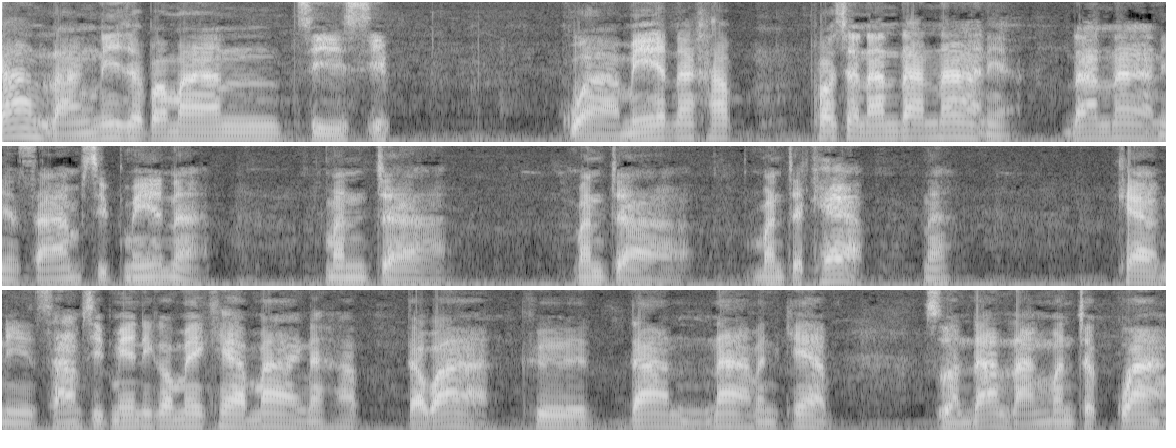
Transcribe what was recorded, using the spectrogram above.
ด้านหลังนี่จะประมาณสี่สิบกว่าเมตรนะครับ เพราะฉะนั้นด้านหน้าเนี่ย ด้านหน้าเนี่ยสามสิบเมตรน่ะ มันจะมันจะมันจะแคบนะ แคบนี่สามสิบเมตรนี่ก็ไม่แคบมากนะครับ แต่ว่าคือด้านหน้ามันแคบ ส่วนด้านหลังมันจะกว้าง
